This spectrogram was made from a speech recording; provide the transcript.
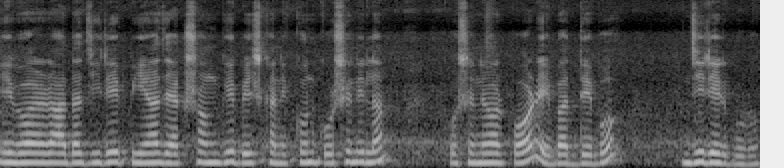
এবার আদা, জিরে, পেঁয়াজ একসঙ্গে বেশ খানিকক্ষণ কষে নিলাম। কষে নেওয়ার পর এবার দেব জিরের গুঁড়ো।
